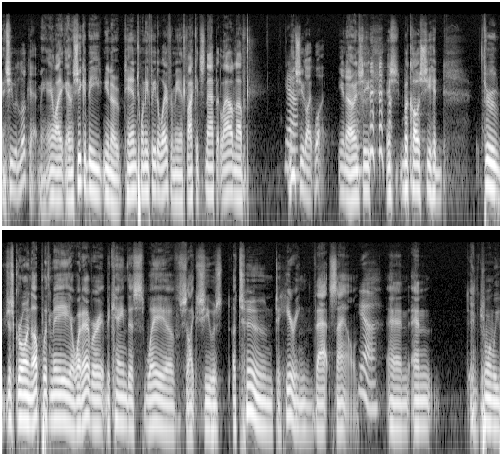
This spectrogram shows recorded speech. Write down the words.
And she would look at me and like and she could be you know 10 20 feet away from me. If i could snap it loud enough yeah, and she'd like what you know and she and she, because she had through just growing up with me or whatever, it became this way of like she was attuned to hearing that sound. Yeah. And and and when we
